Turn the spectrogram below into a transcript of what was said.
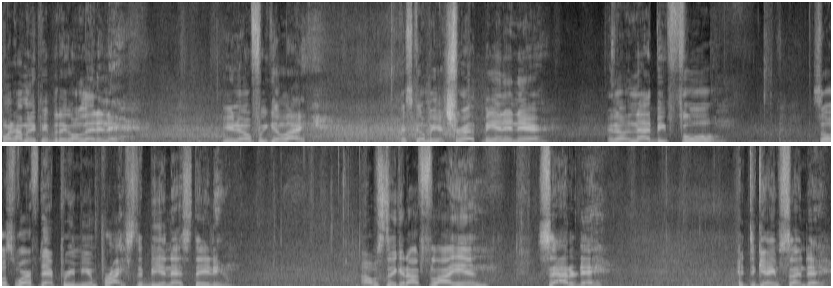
Wonder how many people they're gonna let in there. You know, if we can like, it's gonna be a trip being in there and not be full. So it's worth that premium price to be in that stadium. I was thinking I'd fly in Saturday, hit the game Sunday,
